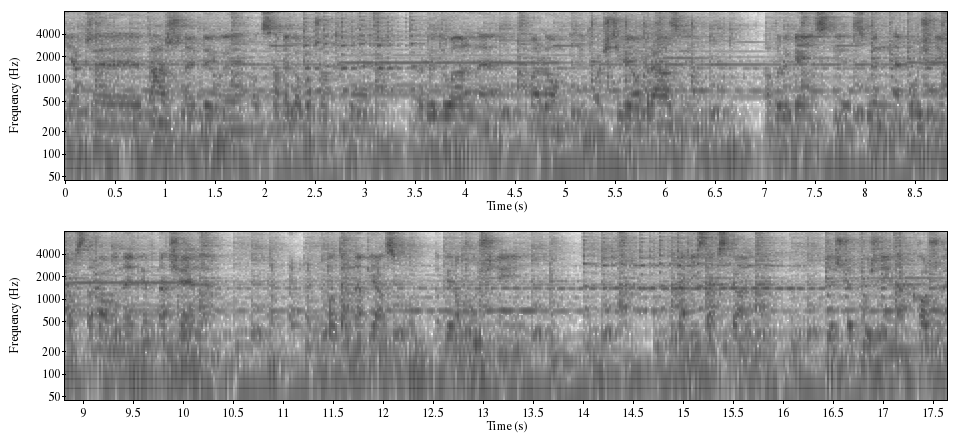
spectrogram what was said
Jakże ważne były od samego początku rytualne malunki, właściwie obrazy aborygeńskie, słynne później powstawały najpierw na ciele, potem na piasku, dopiero później na wisach skalnych, jeszcze później na korze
